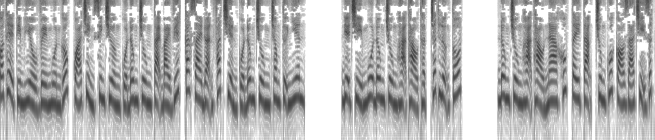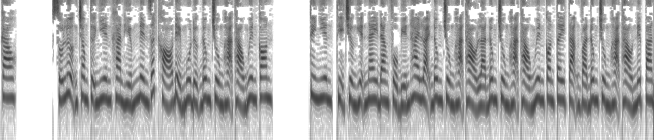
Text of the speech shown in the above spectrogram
Có thể tìm hiểu về nguồn gốc quá trình sinh trường của đông trùng tại bài viết các giai đoạn phát triển của đông trùng trong tự nhiên. Địa chỉ mua đông trùng hạ thảo thật chất lượng tốt. Đông trùng hạ thảo na khúc Tây Tạng, Trung Quốc có giá trị rất cao. Số lượng trong tự nhiên khan hiếm nên rất khó để mua được đông trùng hạ thảo nguyên con. Tuy nhiên, thị trường hiện nay đang phổ biến hai loại đông trùng hạ thảo là đông trùng hạ thảo nguyên con Tây Tạng và đông trùng hạ thảo Nepal,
